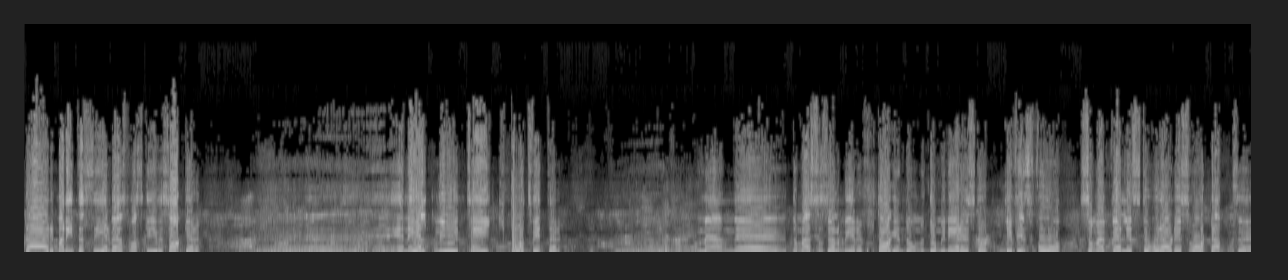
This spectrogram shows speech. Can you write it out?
där man inte ser vem som har skrivit saker. Eh, en helt ny take på Twitter. Men eh, de här sociala medieföretagen de dominerar stort. Det finns få som är väldigt stora och det är svårt att eh,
